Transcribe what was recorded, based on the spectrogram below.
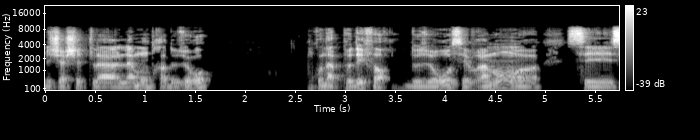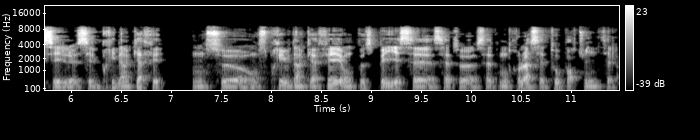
j'achète la, la montre à 2 euros. Donc on a peu d'efforts. 2 euros, c'est vraiment euh, c'est le, le prix d'un café. On se on se prive d'un café et on peut se payer ce- cette cette montre-là, cette opportunité-là.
